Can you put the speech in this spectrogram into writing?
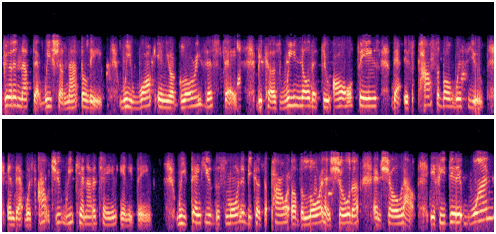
good enough that we shall not believe. We walk in your glory this day because we know that through all things that is possible with you and that without you we cannot attain anything. We thank you this morning because the power of the Lord has showed up and showed out. If he did it one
